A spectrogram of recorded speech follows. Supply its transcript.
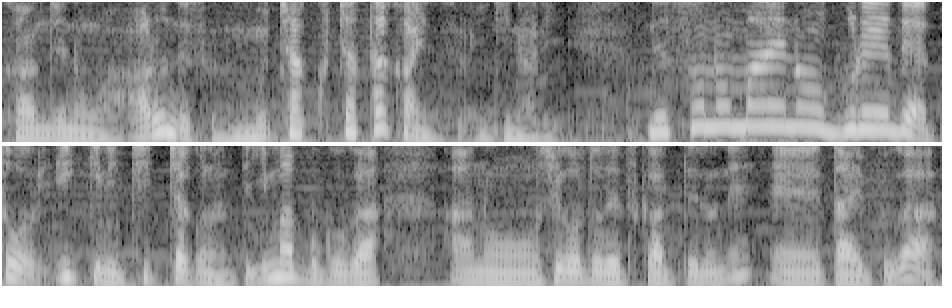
感じのはあるんですけどむちゃくちゃ高いんですよいきなり。でその前のグレードやと一気にちっちゃくなって今僕があの仕事で使ってるね、えー、タイプが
